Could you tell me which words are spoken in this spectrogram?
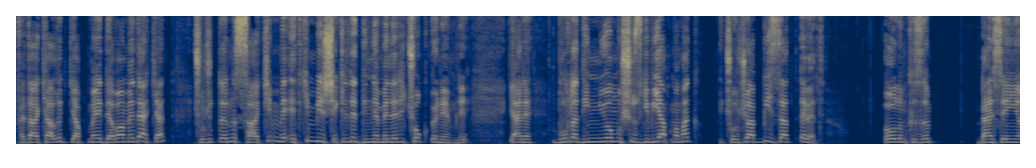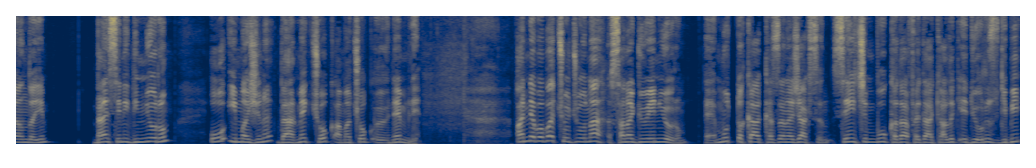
fedakarlık yapmaya devam ederken çocuklarını sakin ve etkin bir şekilde dinlemeleri çok önemli. Yani burada dinliyormuşuz gibi yapmamak çocuğa bizzat evet oğlum kızım ben senin yanındayım ben seni dinliyorum o imajını vermek çok ama çok önemli. Anne baba çocuğuna sana güveniyorum e, mutlaka kazanacaksın. Senin için bu kadar fedakarlık ediyoruz gibi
